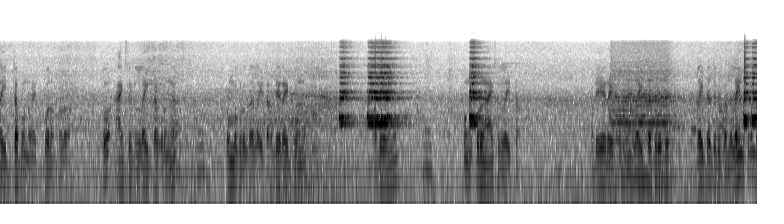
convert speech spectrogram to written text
லைட்டாக போகணும் ரைட் போதும். அவ்வளோதான் இப்போது ஆக்சிலேட்டர் லைட்டாக கொடுங்க. ரொம்ப கொடுக்கூடாது லைட்டாக அப்படியே ரைட் போங்க அப்படியே இருங்க. போங்க கொடுங்க ஆக்சுவல் லைட்டாக அப்படியே ரைட் கொடுங்க. லைட்டாக திருப்பு. லைட்டாக திருப்பு. அந்த லைன் திரும்ப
